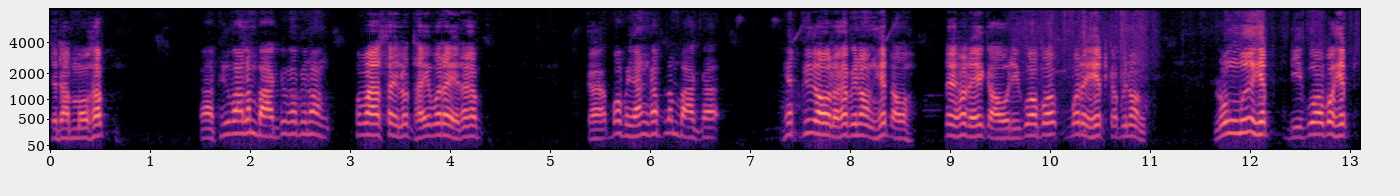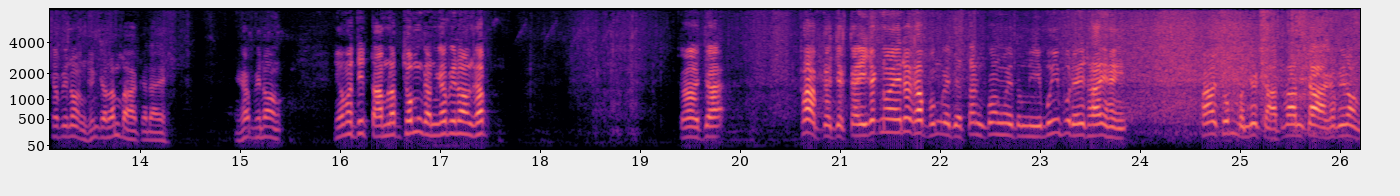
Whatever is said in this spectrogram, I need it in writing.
จะดำเอาครับก็ถือว่าลำบากอยู่ครับพี่น้อง เพราะว่าใส่รถไถบ่ได้นะครับก็บ่ไปยังครับลำบากก็เฮ็ดคือเก่าแหละครับพี่น้องเฮ็ดเอาได้เท่าใดก็เอาดีกว่าบ่บ่ได้เฮ็ดครับพี่น้อง ลงมือเห็ดดีกว่าบ่เห็ดครับพี่น้องถึงจะลำบากก็ได้นะครับพี่น้อง เดี๋ยวมาติดตามรับชมกันครับพี่น้องครับ ก็จะภาพก็จะไกลจักหน่อยนะครับ ผมก็จะตั้งกล้องไว้ตรงนี้มุ้ผู้ใดถ่ายให้พาชมบรรยากาศว่านกาครับพี่น้อง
